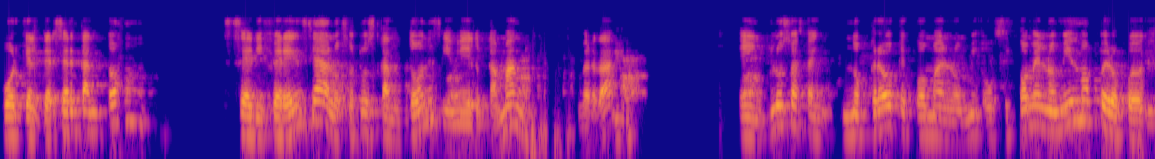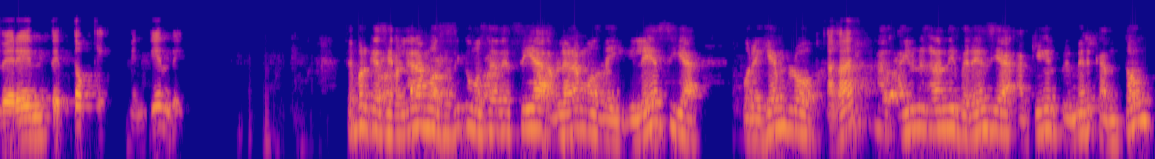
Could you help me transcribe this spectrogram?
porque el tercer cantón se diferencia a los otros cantones y en el Camán, ¿verdad? E incluso hasta en- no creo que coman lo mismo, o si comen lo mismo, pero con diferente toque, ¿me entiende? Sí, porque si habláramos, así como usted decía, habláramos de iglesia, por ejemplo, Ajá. hay una gran diferencia aquí en el primer cantón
